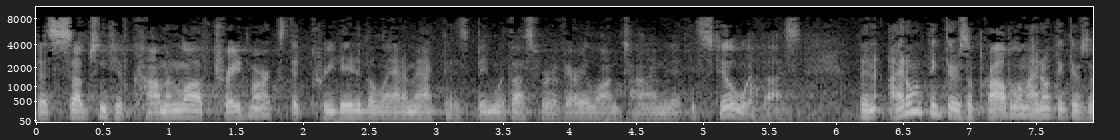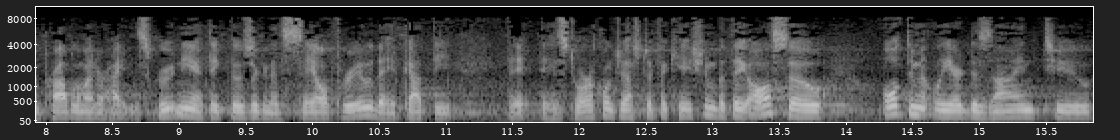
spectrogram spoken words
the substantive common law of trademarks that predated the Lanham Act that has been with us for a very long time and that is still with us, then I don't think there's a problem. I don't think there's a problem under heightened scrutiny. I think those are going to sail through. They've got the, the, the historical justification, but they also ultimately are designed to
